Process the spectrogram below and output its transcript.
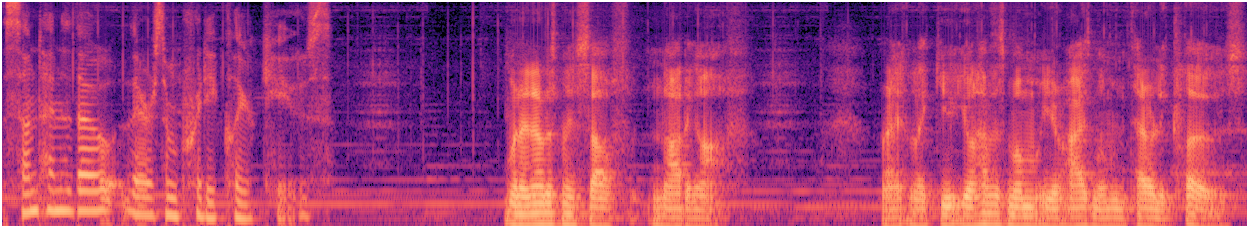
Sometimes, though, there are some pretty clear cues. When I notice myself nodding off, right? Like you, you'll have this moment where your eyes momentarily close,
